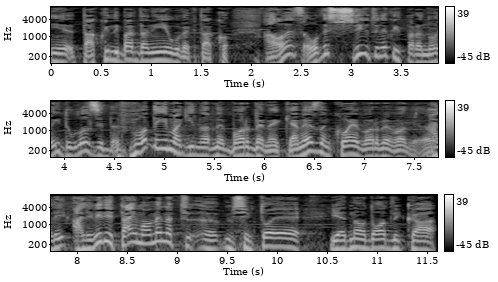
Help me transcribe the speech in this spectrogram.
je tako ili bar da nije uvek tako. A ovde, ovde su svi u toj nekoj paranoji da ulaze, da vode imaginarne borbe neke, ja ne znam koje borbe vode. Ali, ali vidi, taj moment, e, mislim, to je jedna od odlika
